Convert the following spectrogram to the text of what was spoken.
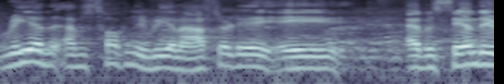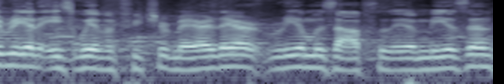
Rian, I was talking to Rian after the, he, I was saying to Rian, he's, we have a future mayor there. Rian was absolutely amazing,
